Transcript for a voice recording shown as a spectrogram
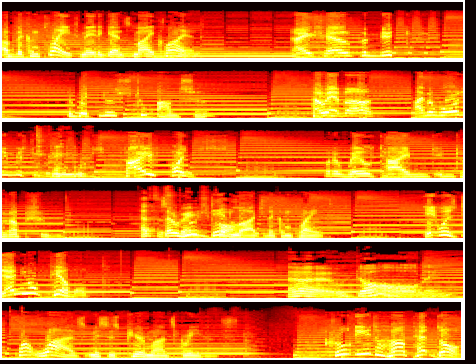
of the complaint made against my client. I shall permit the witness to answer. However, I'm awarding Mr. Greaves five points for a well-timed interruption. That's a So who did call. lodge the complaint? It was Daniel Piermont. Oh, darling. What was Mrs. Piermont's grievance? Cruelty to her pet dog.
